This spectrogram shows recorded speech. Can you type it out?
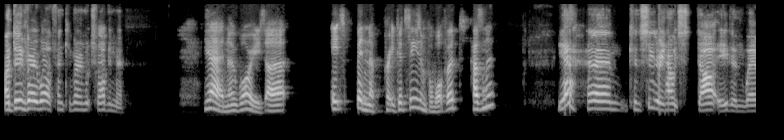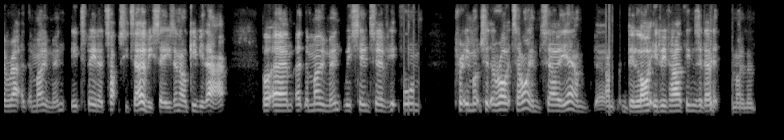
I'm doing very well. Thank you very much for having me. Yeah, no worries. Uh, it's been a pretty good season for Watford, hasn't it? Yeah, um, considering how it started and where we're at at the moment, it's been a topsy turvy season. I'll give you that. But um, at the moment, we seem to have hit form pretty much at the right time. So yeah, I'm, I'm delighted with how things are going at the moment.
